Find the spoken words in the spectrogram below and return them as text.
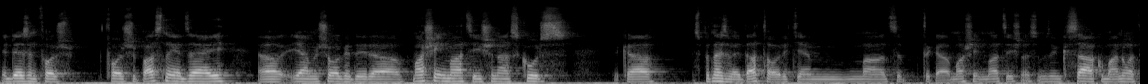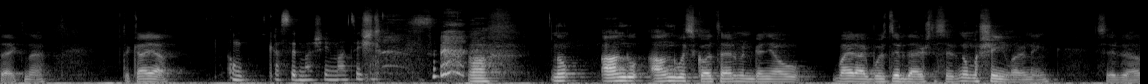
Ir diezgan forši, forši pasniedzēji. Uh, jā, man šogad ir uh, mašīnu mācīšanās kurs. Es pat nezinu, vai datoriķiem māca kā, mašīnu mācīšanos. Es zinu, ka sākumā noteikti nē. Tā kā jā. Un kas ir mašīnu mācīšanās? uh, nu, angli, anglisko terminu gan jau vairāk būs dzirdējuši. Tas ir nu, machine learning. Tas ir uh,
